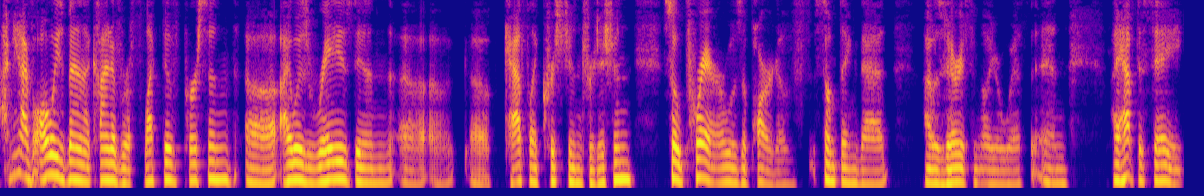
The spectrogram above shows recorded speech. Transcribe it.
I mean, I've always been a kind of reflective person. Uh, I was raised in a, a, a, Catholic Christian tradition. So prayer was a part of something that I was very familiar with. And I have to say,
